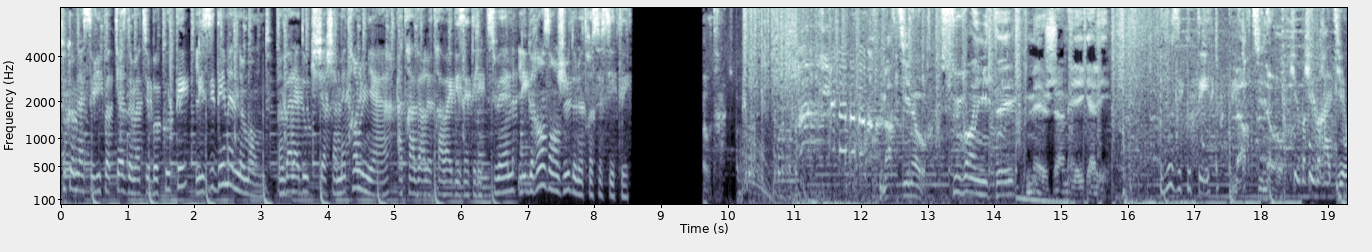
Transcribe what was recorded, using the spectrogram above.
Tout comme la série podcast de Mathieu Bocoté, Les idées mènent le monde. Un balado qui cherche à mettre en lumière, à travers le travail des intellectuels, les grands enjeux de notre société. Martino, souvent imité, mais jamais égalé. Vous écoutez Martino. Cube, Cube Radio.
